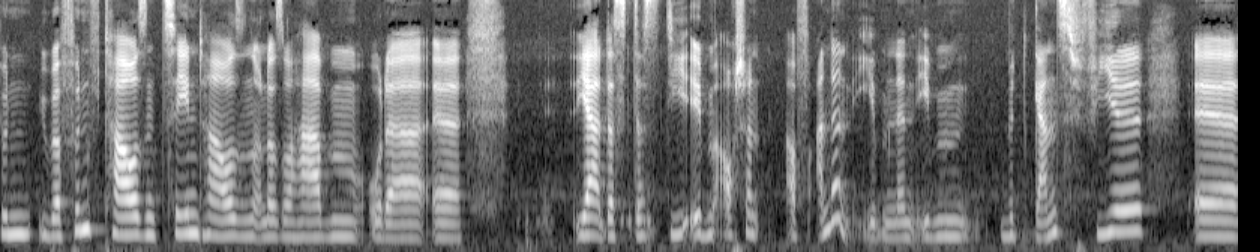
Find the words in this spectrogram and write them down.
über 5000, 10.000 oder so haben oder äh, ja, dass, dass die eben auch schon auf anderen Ebenen eben mit ganz viel äh,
